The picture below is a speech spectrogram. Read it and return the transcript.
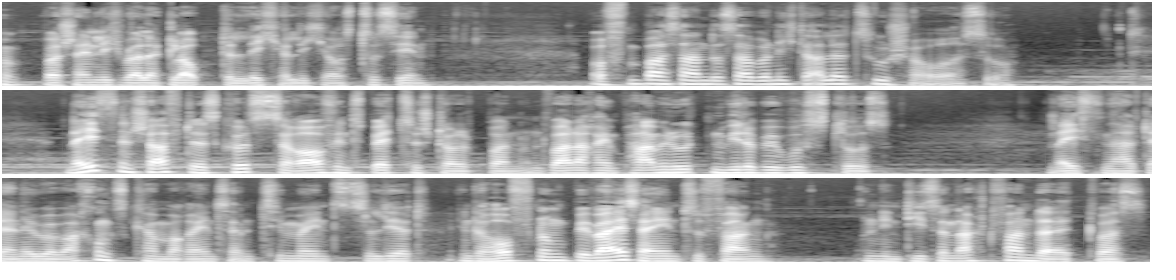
wahrscheinlich weil er glaubte, lächerlich auszusehen. Offenbar sahen das aber nicht alle Zuschauer so. Nathan schaffte es kurz darauf ins Bett zu stolpern und war nach ein paar Minuten wieder bewusstlos. Nathan hatte eine Überwachungskamera in seinem Zimmer installiert, in der Hoffnung, Beweise einzufangen. Und in dieser Nacht fand er etwas.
